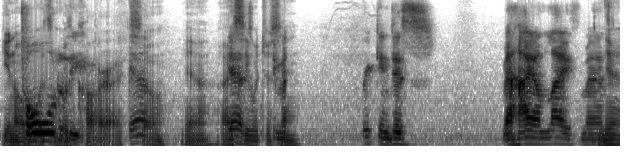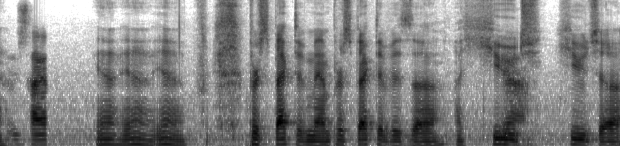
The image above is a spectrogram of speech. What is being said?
You know, totally. with, with car wreck. Yeah. So yeah, I yeah, see what you're saying. Freaking just high on life, man. Yeah. Just high on yeah, yeah, yeah. Perspective, man. Perspective is a, a huge, yeah. huge uh,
